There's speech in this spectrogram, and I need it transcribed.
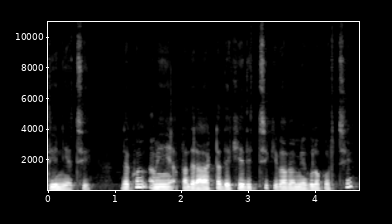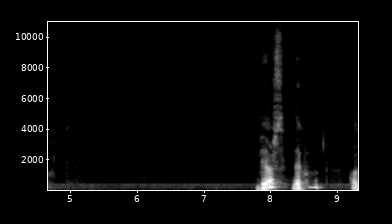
দিয়ে নিয়েছি। দেখুন, আমি আপনাদের আর একটা দেখিয়ে দিচ্ছি কীভাবে আমি এগুলো করছি। ভিয়ার্স দেখুন কত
